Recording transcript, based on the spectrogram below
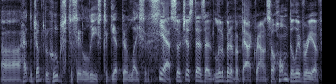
uh, had to jump through hoops to say the least to get their license. Yeah. So just as a little bit of a background, so home delivery of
